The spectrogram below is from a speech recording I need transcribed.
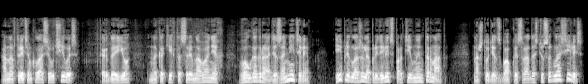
Она в третьем классе училась, когда ее на каких-то соревнованиях в Волгограде заметили и предложили определить спортивный интернат, на что дед с бабкой с радостью согласились.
